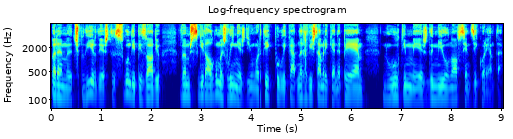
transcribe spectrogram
Para me despedir deste segundo episódio, vamos seguir algumas linhas de um artigo publicado na revista americana PM no último mês de 1940.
